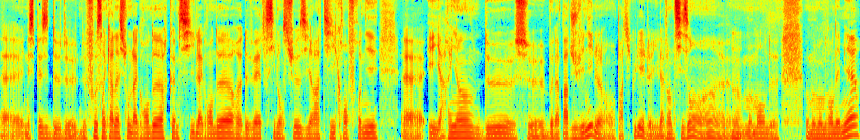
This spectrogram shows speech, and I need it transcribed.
euh, une espèce de, de- de fausse incarnation de la grandeur, comme si la grandeur devait être silencieuse, hiératique, renfrognée. Euh, et il y a rien de ce Bonaparte juvénile en particulier. Il- a 26 ans hein, euh, Mm. au moment de au moment de Vendémiaire.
